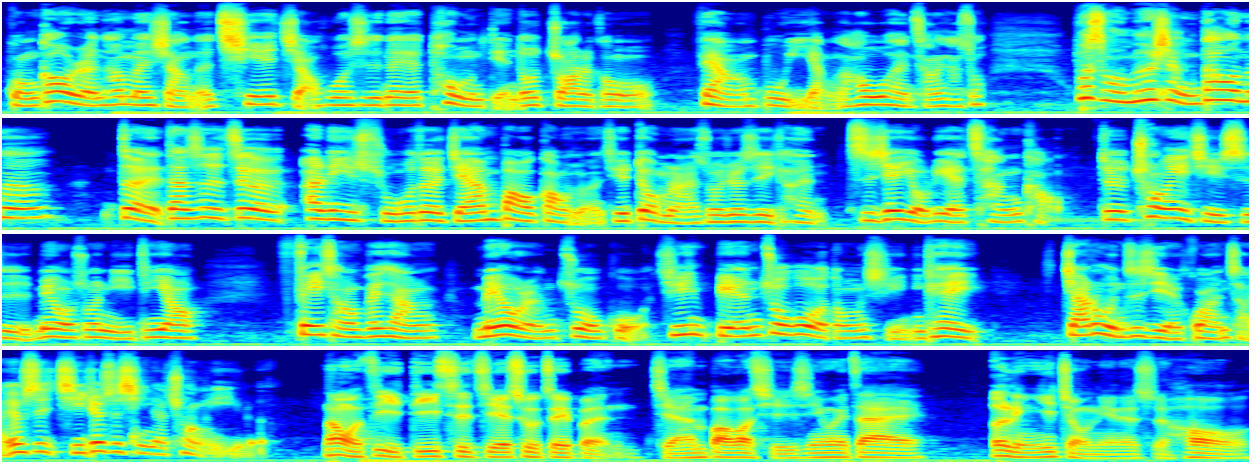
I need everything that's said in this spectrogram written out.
广告人他们想的切角或是那些痛点都抓得跟我非常不一样。然后我很常想说，为什么没有想到呢？对，但是这个案例书或这个结案报告呢，其实对我们来说就是一个很直接有力的参考。就是创意其实没有说你一定要非常非常没有人做过，其实别人做过的东西，你可以加入你自己的观察，就是其实就是新的创意了。那我自己第一次接触这本结案报告，其实是因为在二零一九年的时候，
